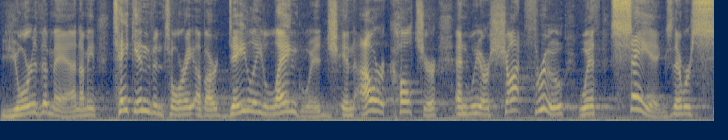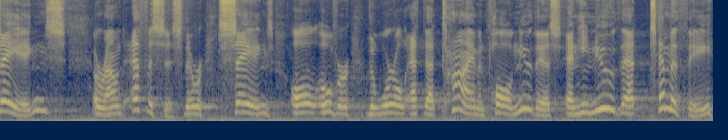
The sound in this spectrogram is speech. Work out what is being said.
You're the man. I mean, take inventory of our daily language in our culture, and we are shot through with sayings. There were sayings around Ephesus, there were sayings all over the world at that time, and Paul knew this, and he knew that Timothy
